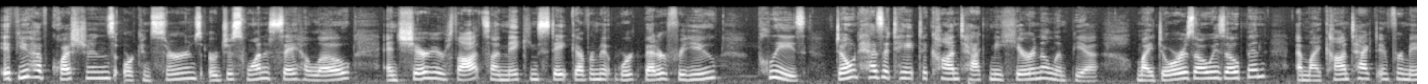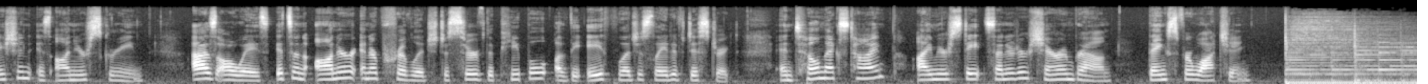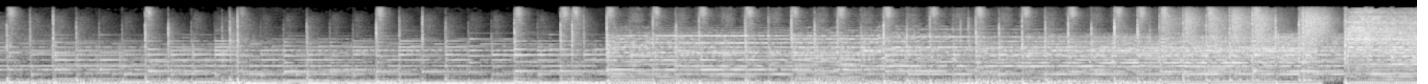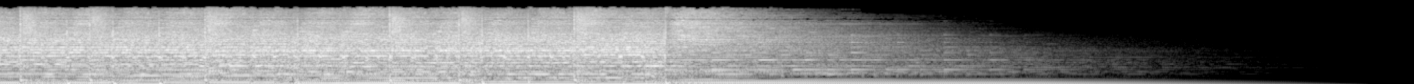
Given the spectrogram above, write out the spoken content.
If you have questions or concerns or just want to say hello and share your thoughts on making state government work better for you, please don't hesitate to contact me here in Olympia. My door is always open and my contact information is on your screen. As always, it's an honor and a privilege to serve the people of the 8th Legislative District. Until next time, I'm your State Senator Sharon Brown. Thanks for watching.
